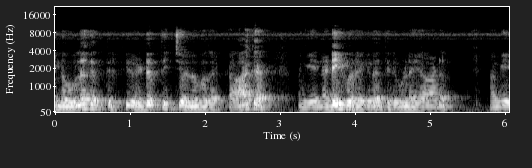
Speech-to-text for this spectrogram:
இந்த உலகத்திற்கு எடுத்துச் சொல்லுவதற்காக அங்கே நடைபெறுகிற திருவிளையாடல். அங்கே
